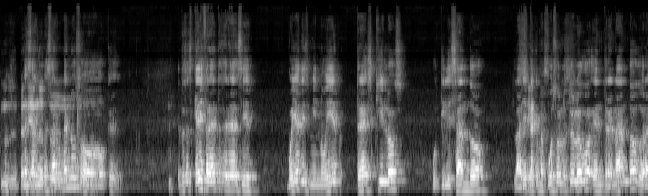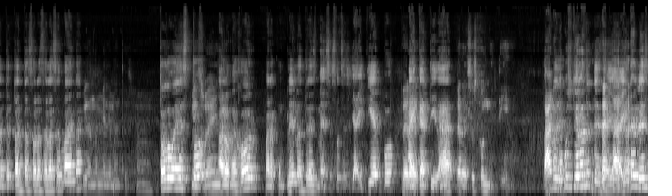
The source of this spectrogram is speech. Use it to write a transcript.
¿Pesar, Dependiendo pesar tu- menos o qué? Entonces, ¿qué diferente sería decir, voy a disminuir 3 kilos utilizando la dieta que me puso el nutriólogo, entrenando durante tantas horas a la semana? Cuidando mi alimentación. Todo esto, a lo mejor, para cumplirlo en tres meses. Entonces, ya hay tiempo, Pero hay cantidad. Pero eso es cognitivo. Ah, no, yo pues estoy hablando desde ahí tal vez,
